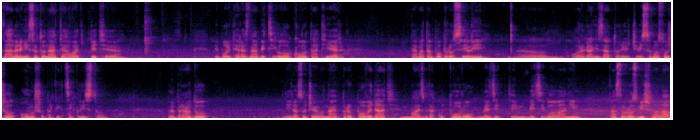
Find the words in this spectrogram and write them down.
závere nechcem to naťahovať, keď my eh, boli teraz na bicyklo okolo Tatier, tak ma tam poprosili e, organizátori, či by som oslúžil omšu pre tých cyklistov. Poviem pravdu, nedal som čo najprv povedať, mali sme takú túru medzi tým bicyklovaním, tam som rozmýšľala,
